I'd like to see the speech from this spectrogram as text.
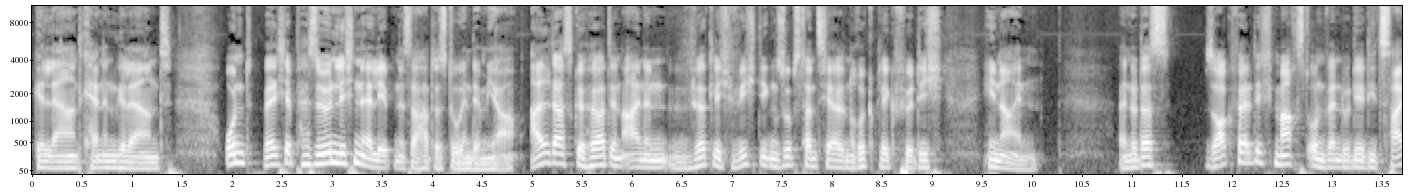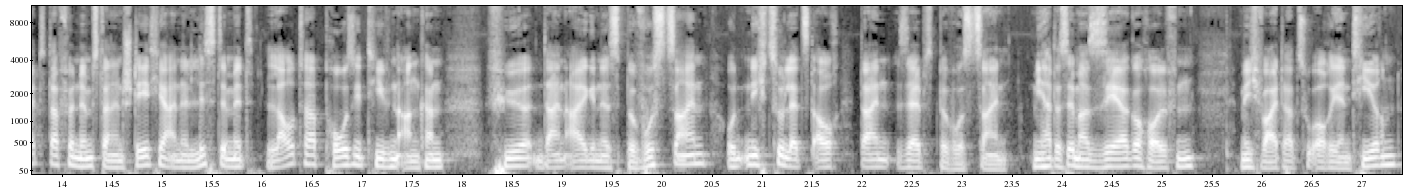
gelernt, kennengelernt? Und welche persönlichen Erlebnisse hattest du in dem Jahr? All das gehört in einen wirklich wichtigen, substanziellen Rückblick für dich hinein. Wenn du das sorgfältig machst und wenn du dir die Zeit dafür nimmst, dann entsteht hier eine Liste mit lauter positiven Ankern für dein eigenes Bewusstsein und nicht zuletzt auch dein Selbstbewusstsein. Mir hat es immer sehr geholfen, mich weiter zu orientieren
